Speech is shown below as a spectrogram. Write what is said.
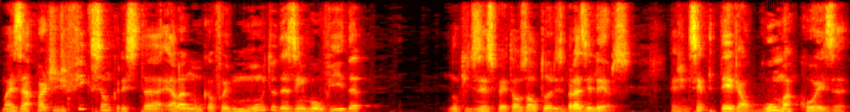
Mas a parte de ficção cristã, ela nunca foi muito desenvolvida no que diz respeito aos autores brasileiros. A gente sempre teve alguma coisa,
